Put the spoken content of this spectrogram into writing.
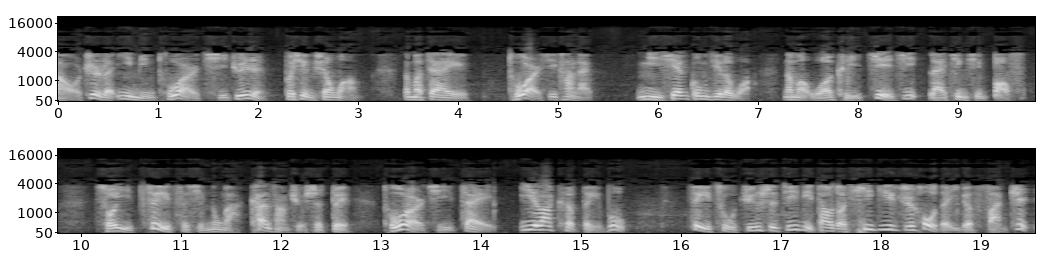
导致了一名土耳其军人不幸身亡。那么在土耳其看来，你先攻击了我，那么我可以借机来进行报复。所以这次行动啊，看上去是对土耳其在伊拉克北部这一处军事基地遭到袭击之后的一个反制，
